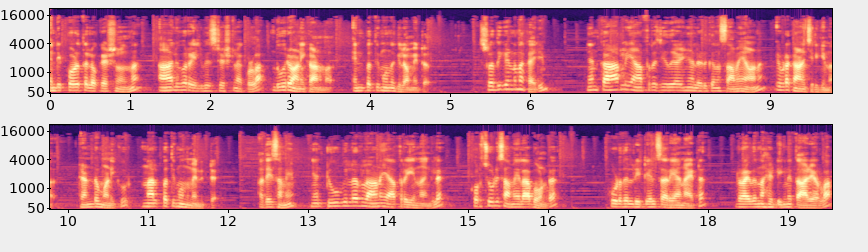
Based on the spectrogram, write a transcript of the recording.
എന്റെ ഇപ്പോഴത്തെ ലൊക്കേഷനിൽ നിന്ന് ആലുവ റെയിൽവേ സ്റ്റേഷനിലേക്കുള്ള ദൂരമാണ് ഈ കാണുന്നത്. എൺപത്തിമൂന്ന് കിലോമീറ്റർ ശ്രദ്ധിക്കേണ്ടുന്ന കാര്യം ഞാൻ കാറിൽ യാത്ര ചെയ്ത് കഴിഞ്ഞാൽ എടുക്കുന്ന സമയമാണ് ഇവിടെ കാണിച്ചിരിക്കുന്നത്. രണ്ട് മണിക്കൂർ നാൽപ്പത്തിമൂന്ന് മിനിറ്റ് അതേസമയം ഞാൻ ടൂ വീലറിലാണ് യാത്ര ചെയ്യുന്നതെങ്കിൽ കുറച്ചുകൂടി സമയലാഭമുണ്ട്. കൂടുതൽ ഡീറ്റെയിൽസ് അറിയാനായിട്ട് ഡ്രൈവ് എന്ന ഹെഡിങ്ങിന് താഴെയുള്ള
